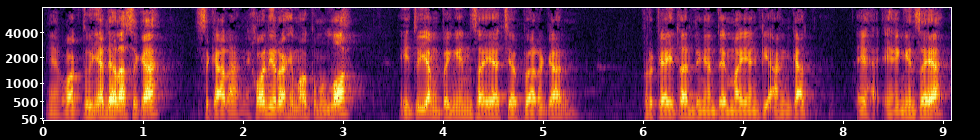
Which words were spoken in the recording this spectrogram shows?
Ya, waktunya adalah seka, sekarang. Ikhwani rahimakumullah, itu yang pengen saya jabarkan berkaitan dengan tema yang diangkat. Ya, yang ingin saya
